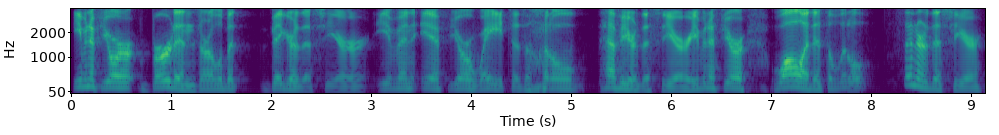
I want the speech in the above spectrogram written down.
Even if your burdens are a little bit bigger this year, even if your weight is a little heavier this year, even if your wallet is a little thinner this year,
